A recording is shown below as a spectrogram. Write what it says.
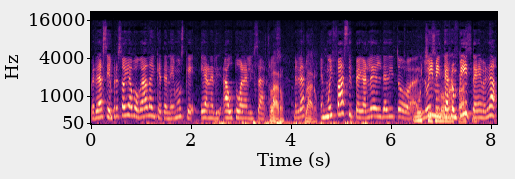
¿verdad? Siempre soy abogada en que tenemos que anali- autoanalizar. Claro, ¿verdad? claro. Es muy fácil pegarle el dedito a Luis, me interrumpiste. ¿verdad?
